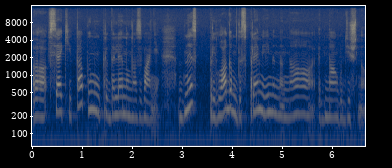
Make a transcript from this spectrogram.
а, всяки етап има определено название. Днес предлагам да спреме именно на една годишна,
